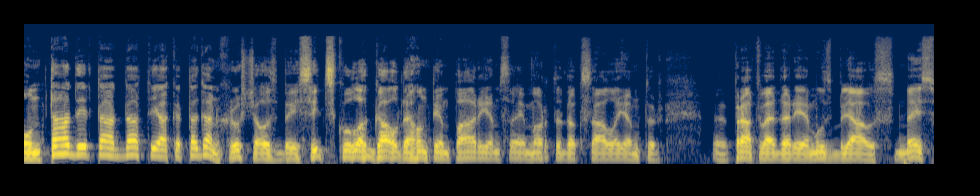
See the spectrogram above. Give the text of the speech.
Un tāda ir tā data, jā, ka tā gan Hruščovs bija sits kula galdā un tiem pāriem saviem ortodoksālajiem tur prātvēdariem uzbļaus. Mēs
